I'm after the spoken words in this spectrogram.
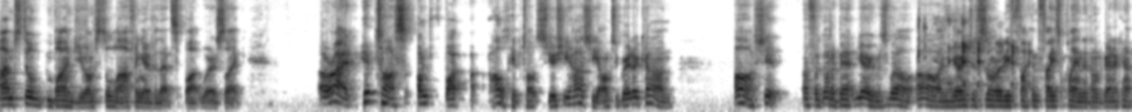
I'm still, mind you, I'm still laughing over that spot where it's like, all right, hip toss on, I'll oh, hip toss Yoshihashi onto Great Khan. Oh, shit. I forgot about Yo as well. Oh, and Yo just already fucking face planted on Great Khan.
